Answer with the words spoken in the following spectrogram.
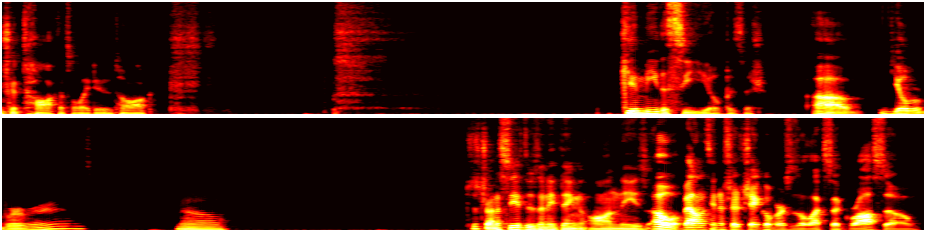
I'm just gonna talk. That's all I do. to Talk. Give me the CEO position. Uh, Gilbert Burns. No. Just trying to see if there's anything on these. Oh, Valentina Shevchenko versus Alexa Grasso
